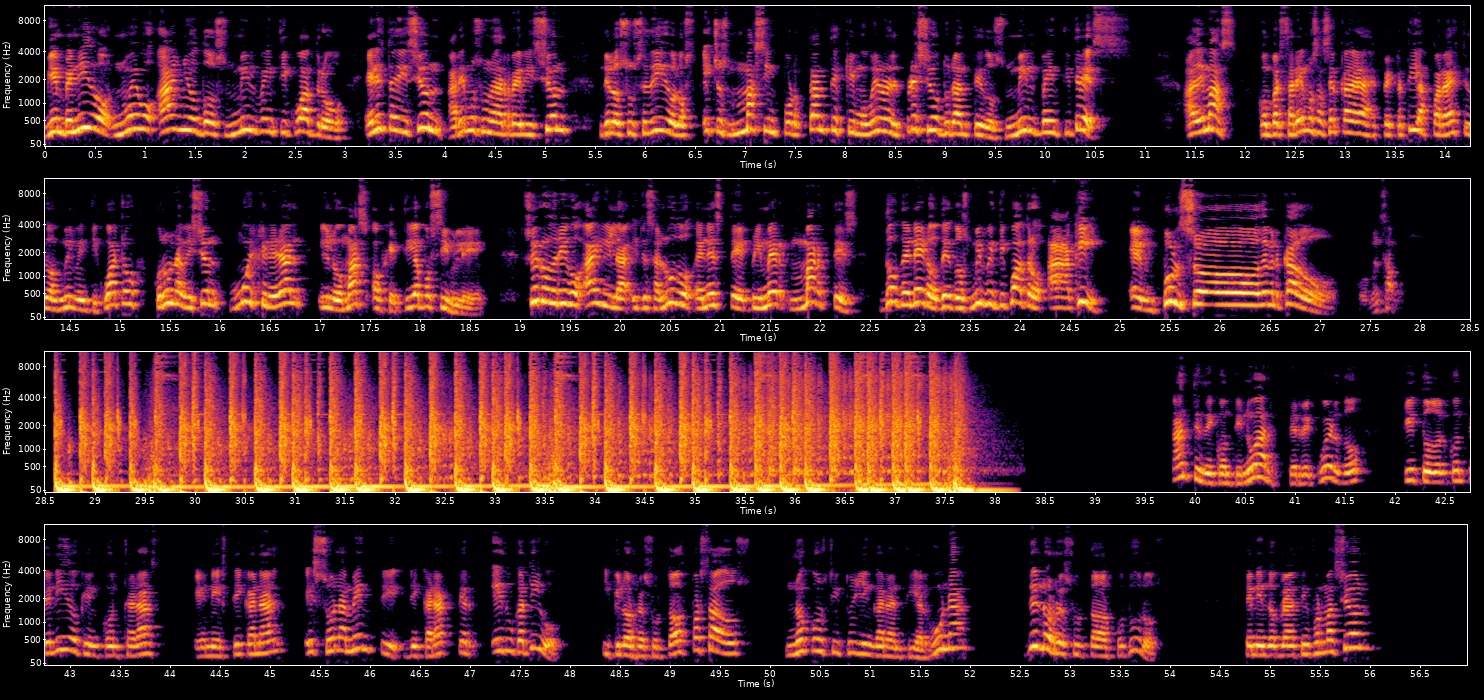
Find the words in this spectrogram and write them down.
Bienvenido, nuevo año 2024. En esta edición haremos una revisión de lo sucedido, los hechos más importantes que movieron el precio durante 2023. Además, conversaremos acerca de las expectativas para este 2024 con una visión muy general y lo más objetiva posible. Soy Rodrigo Águila y te saludo en este primer martes 2 de enero de 2024 aquí en Pulso de Mercado. Comenzamos. Antes de continuar, te recuerdo que todo el contenido que encontrarás en este canal es solamente de carácter educativo y que los resultados pasados no constituyen garantía alguna de los resultados futuros. Teniendo clara esta información,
